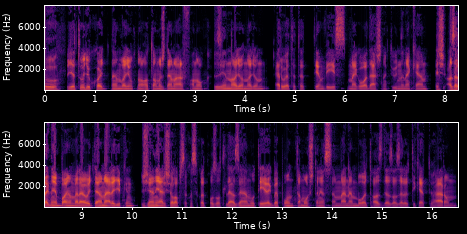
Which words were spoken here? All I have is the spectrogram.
Ú, ugye tudjuk, hogy nem vagyunk na hatalmas Demar fanok. Ez én nagyon-nagyon erőltetett ilyen vész megoldásnak tűnne nekem. És az a legnagyobb bajom vele, hogy Demar egyébként zseniális alapszakaszokat hozott le az elmúlt években, pont a mostani azt hiszem már nem volt az, de az az előtti kettő-három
